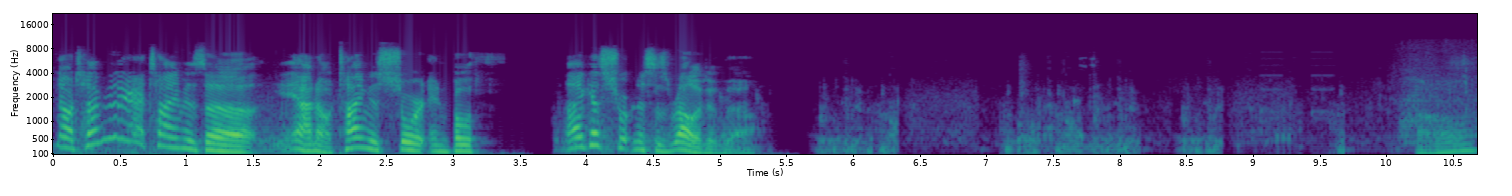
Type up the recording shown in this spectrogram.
No, time time is uh yeah no time is short in both. I guess shortness is relative though. Oh.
